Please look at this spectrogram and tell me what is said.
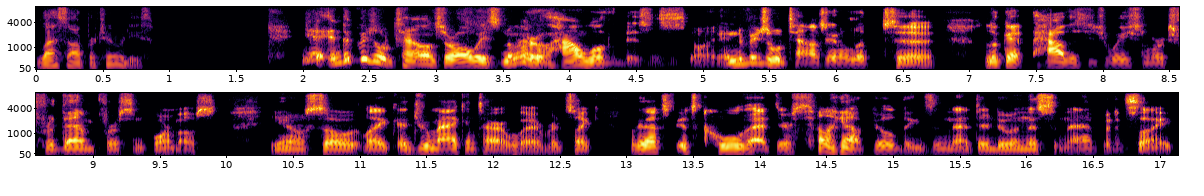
less opportunities. Yeah, individual talents are always, no matter how well the business is going, individual talents are going to look to look at how the situation works for them first and foremost. You know, so like a Drew McIntyre or whatever, it's like, okay, that's it's cool that they're selling out buildings and that they're doing this and that, but it's like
